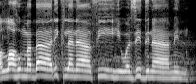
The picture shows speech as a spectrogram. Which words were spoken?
اللهم بارك لنا فيه وزدنا منه.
